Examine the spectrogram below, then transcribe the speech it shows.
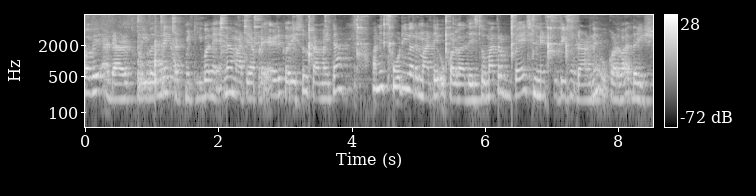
હવે આ દાળ થોડી વધારે ખટમીઠી બને એના માટે આપણે એડ કરીશું ટામેટાં અને થોડી વાર માટે ઉકળવા દઈશું. માત્ર બે જ મિનિટ સુધી હું દાળને ઉકળવા દઈશ.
